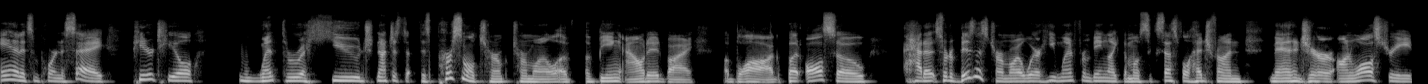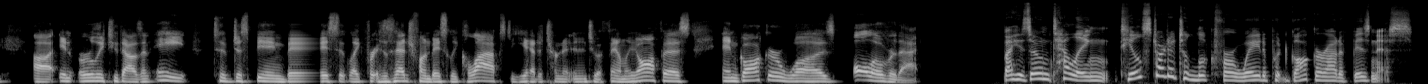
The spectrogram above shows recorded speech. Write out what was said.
And it's important to say, Peter Thiel went through a huge, not just this personal turmoil of, of being outed by a blog, but also had a sort of business turmoil where he went from being like the most successful hedge fund manager on Wall Street uh, in early 2008 to just being basic, like for his hedge fund basically collapsed. He had to turn it into a family office. And Gawker was all over that. By his own telling, Thiel started to look for a way to put Gawker out of business,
